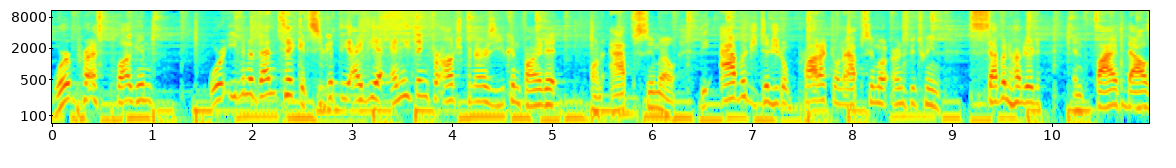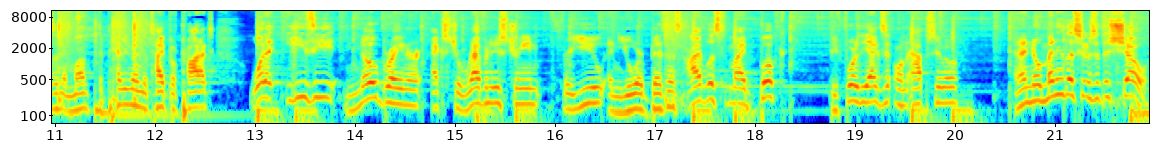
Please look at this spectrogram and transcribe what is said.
WordPress plugin, or even event tickets. You get the idea. Anything for entrepreneurs, you can find it on AppSumo. The average digital product on AppSumo earns between 700 and 5,000 a month, depending on the type of product. What an easy, no-brainer extra revenue stream for you and your business. I've listed my book before the exit on AppSumo, and I know many listeners of this show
